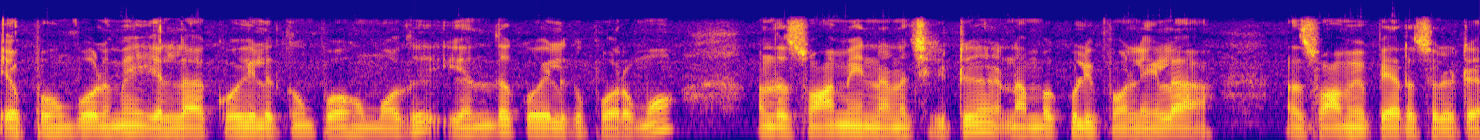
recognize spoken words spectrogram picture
எப்பவும் போலுமே எல்லா கோயிலுக்கும் போகும்போது எந்த கோயிலுக்கு போகிறோமோ அந்த சுவாமியை நினச்சிக்கிட்டு நம்ம குளிப்போம் இல்லைங்களா? அந்த சுவாமி பேரை சொல்லிட்டு.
